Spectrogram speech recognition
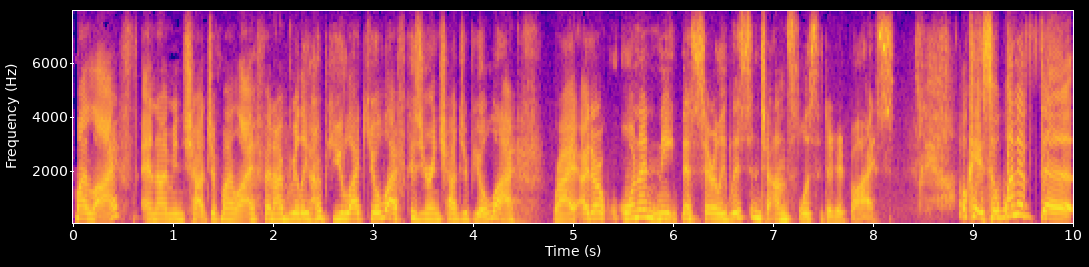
my life and I'm in charge of my life. And I really hope you like your life because you're in charge of your life, right? I don't want to necessarily listen to unsolicited advice. Okay, so one of the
